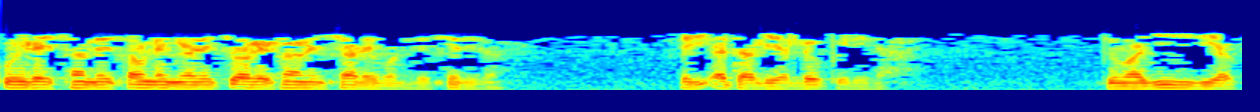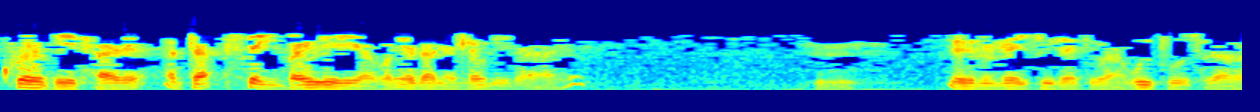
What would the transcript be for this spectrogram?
ကိုယ်လိုက်ဆန်းလိုက်စောင်းလိုက်ငယ်လိုက်ကြွလိုက်ခန်းလိုက်ရှားလိုက်ပေါ့ဒီဖြစ်နေတာအဲဒီအတ္တလေးကလုတ်ပြီးနေတာ ဒီမှာကြီးကြီးကခွဲပေးထားတဲ့အတ္တစိတ်ပိုင်းလေးတွေကပေါ့အဲ့ဒါနဲ့လုတ်နေတာဟင်းအဲဒီလိုလေးရှိတဲ့သူကဝိပုဆိုတာက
